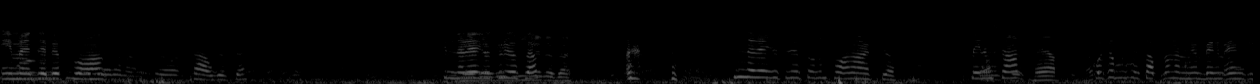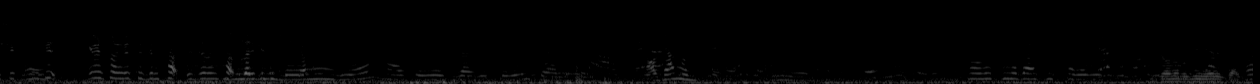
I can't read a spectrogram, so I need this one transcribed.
IMDB puan kavgası. Kim nereye götürüyorsa, kim nereye götürüyorsa onun puanı artıyor. Benim şu an kocamın hesaplanamıyor benim en düşük çünkü en son götürdüğüm tatlıcının tatlıları kötü çıktı. diye her şeyi güzel götürüyorum. Güzel Alacak şey? Sonrasında belki sararım. Biz onu bugün yeriz zaten.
